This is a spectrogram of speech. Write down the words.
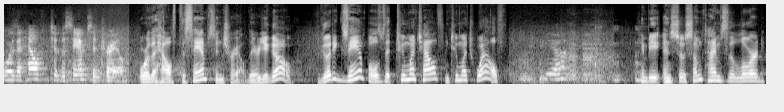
Or the health to the Samson trail. or the health to Samson trail. There you go. Good examples that too much health and too much wealth Yeah, can be. And so sometimes the Lord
